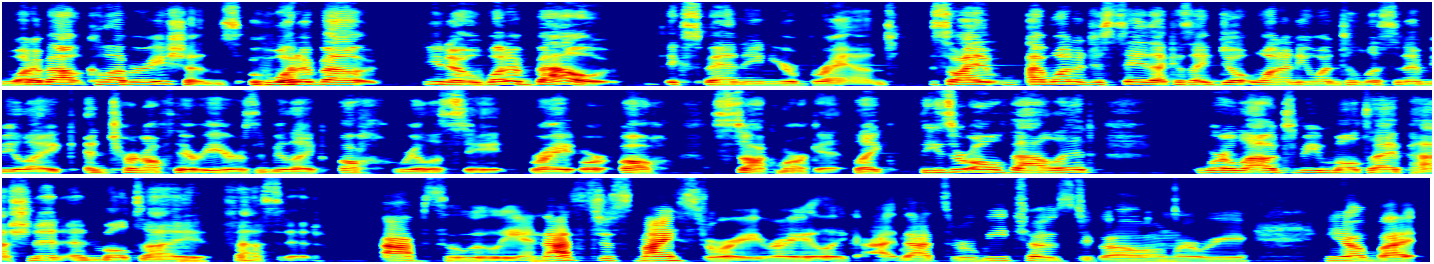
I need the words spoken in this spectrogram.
What about collaborations? What about, you know, what about expanding your brand? So I I want to just say that because I don't want anyone to listen and be like and turn off their ears and be like, "Oh, real estate," right? Or "Oh, stock market." Like these are all valid. We're allowed to be multi-passionate and mm-hmm. multifaceted. Absolutely. And that's just my story, right? Like I, that's where we chose to go and where we, you know, but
